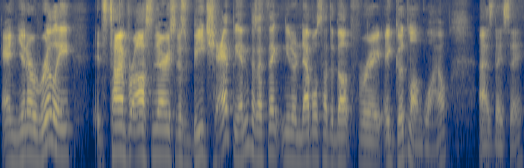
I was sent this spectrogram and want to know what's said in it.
and you know, really, it's time for Austin Aries to just be champion because I think you know Neville's had the belt for a, a good long while, as they say.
